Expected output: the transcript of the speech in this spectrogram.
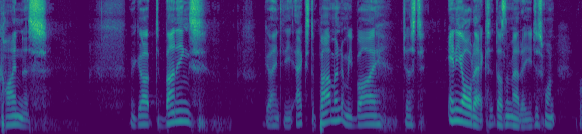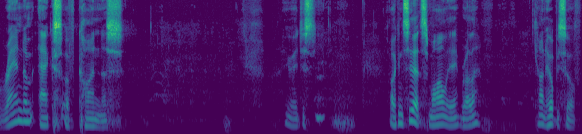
kindness. We go up to Bunnings, go into the axe department, and we buy just any old axe. It doesn't matter. You just want random acts of kindness. Anyway, just I can see that smile there, brother. Can't help yourself.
